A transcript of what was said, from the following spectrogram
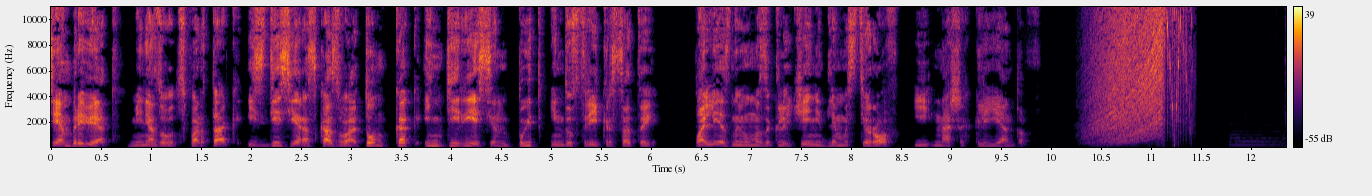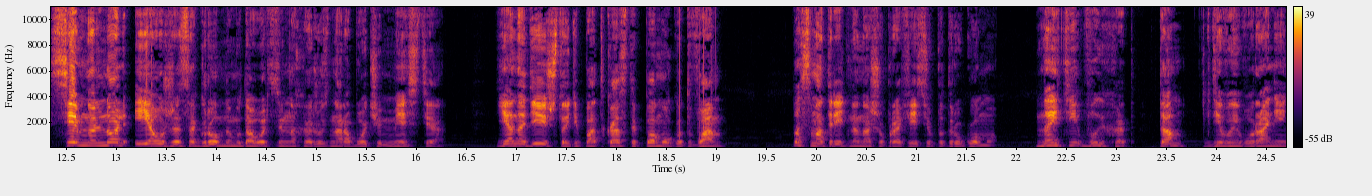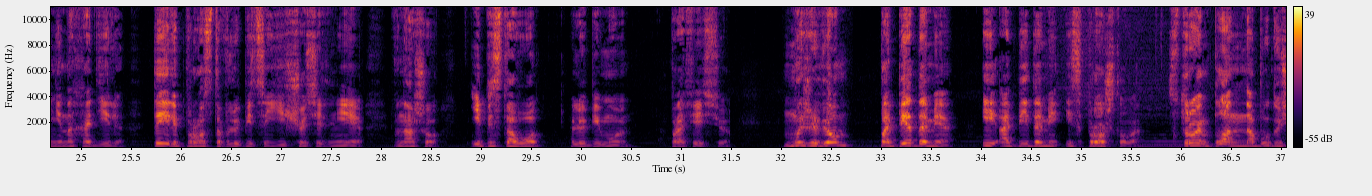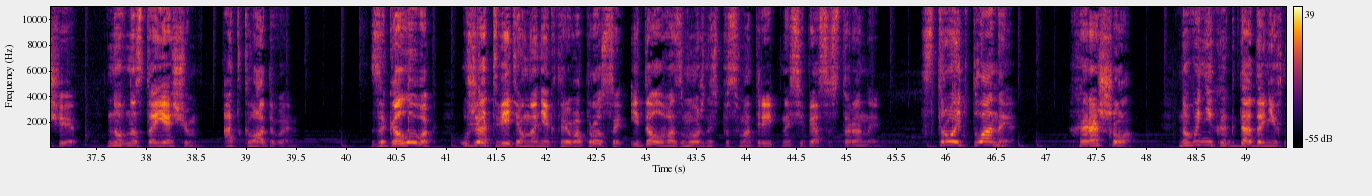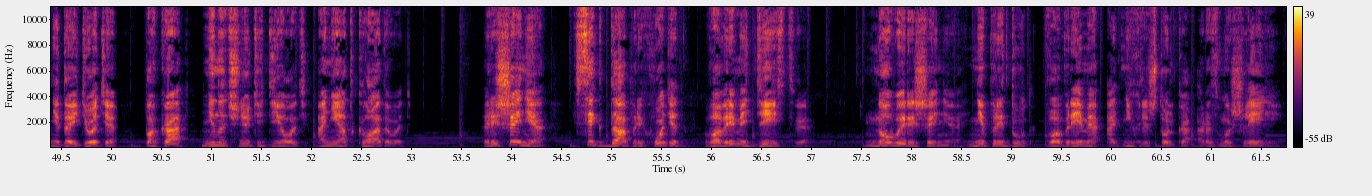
Всем привет! Меня зовут Спартак, и здесь я рассказываю о том, как интересен быт индустрии красоты, полезные умозаключения для мастеров и наших клиентов. 7.00, и я уже с огромным удовольствием нахожусь на рабочем месте. Я надеюсь, что эти подкасты помогут вам посмотреть на нашу профессию по-другому, найти выход там, где вы его ранее не находили, да или просто влюбиться еще сильнее в нашу и без того любимую профессию. Мы живем победами и обидами из прошлого. Строим планы на будущее, но в настоящем откладываем. Заголовок уже ответил на некоторые вопросы и дал возможность посмотреть на себя со стороны. Строить планы? Хорошо, но вы никогда до них не дойдете, пока не начнете делать, а не откладывать. Решение всегда приходит во время действия. Новые решения не придут во время одних лишь только размышлений.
